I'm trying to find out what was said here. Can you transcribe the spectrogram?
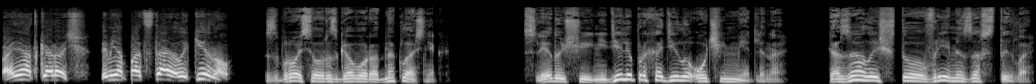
«Понятно, короче, ты меня подставил и кинул», — сбросил разговор одноклассник. Следующая неделя проходила очень медленно. Казалось, что время застыло.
